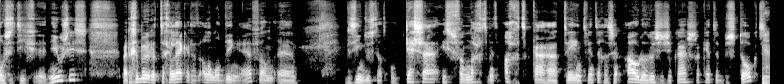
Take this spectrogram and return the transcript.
positief uh, nieuws is. Maar er gebeuren tegelijkertijd allemaal dingen. Hè, van, uh, we zien dus dat Odessa is vannacht met 8 KH-22, dat zijn oude Russische kruisraketten, bestookt. Ja.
